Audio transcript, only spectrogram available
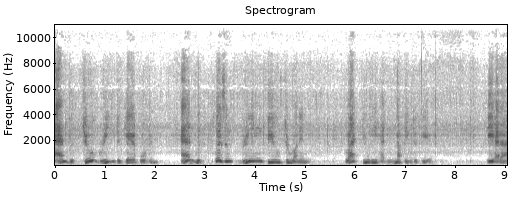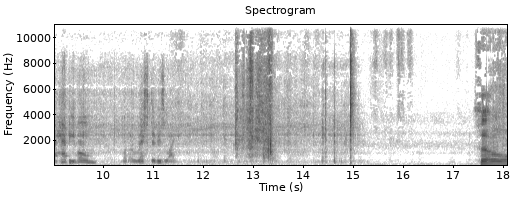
and with Joe Green to care for him, and with pleasant green fields to run in, Black Beauty had nothing to fear. He had a happy home for the rest of his life. So,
